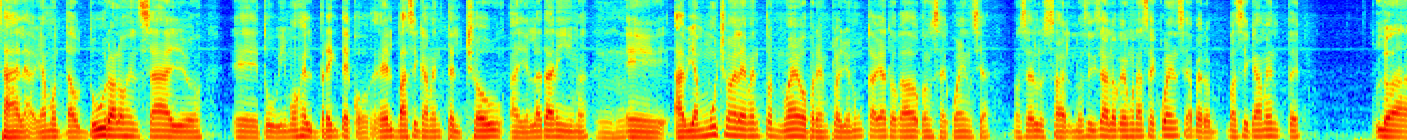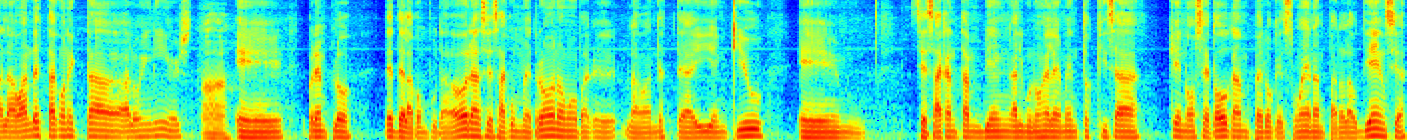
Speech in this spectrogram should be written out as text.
sea, le habíamos dado duro a los ensayos, eh, tuvimos el break de correr básicamente el show ahí en la tarima. Eh, había muchos elementos nuevos, por ejemplo, yo nunca había tocado con secuencia. No sé, no sé si sabes lo que es una secuencia, pero básicamente la, la banda está conectada a los in-ears. Eh, por ejemplo, desde la computadora se saca un metrónomo para que la banda esté ahí en cue. Eh, se sacan también algunos elementos quizás que no se tocan, pero que suenan para la audiencia.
